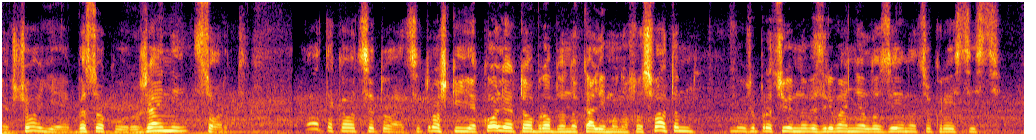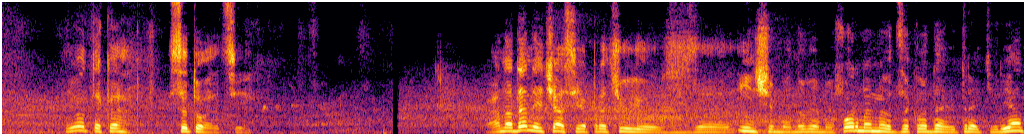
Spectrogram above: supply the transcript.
якщо є високоурожайний сорт. Ось така от ситуація. Трошки є колір, то оброблено калій монофосфатом. Ми вже працюємо на визрівання лози на цукристість. І от така ситуація. А на даний час я працюю з іншими новими формами. От закладаю третій ряд,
